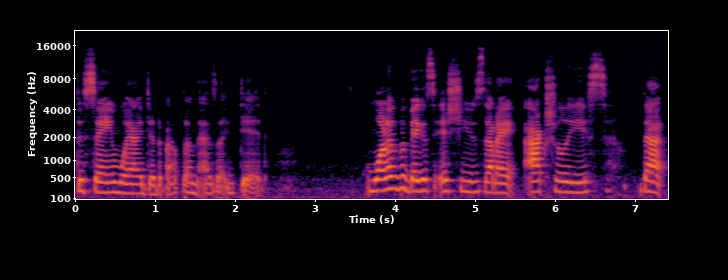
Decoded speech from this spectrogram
the same way I did about them as I did. One of the biggest issues that I actually that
